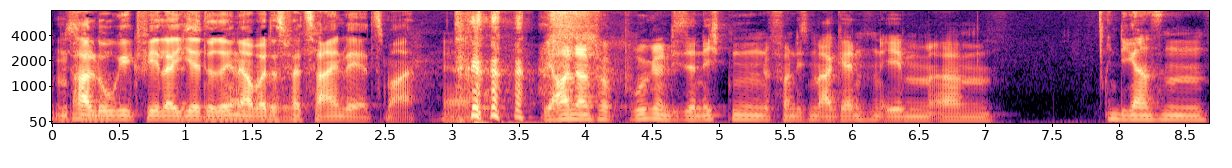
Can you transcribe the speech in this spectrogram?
Ein paar Logikfehler hier drin, aber das verzeihen wir jetzt mal. Ja. ja, und dann verprügeln diese Nichten von diesem Agenten eben ähm, die ganzen,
